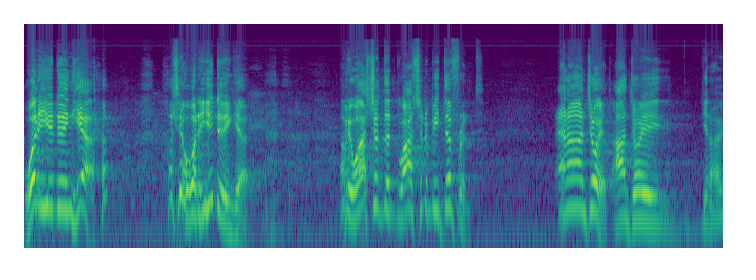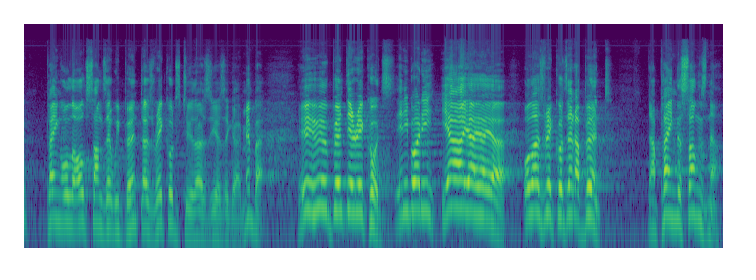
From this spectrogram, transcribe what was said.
What are you doing here? I said, What are you doing here? I mean, why should, the, why should it be different? And I enjoy it. I enjoy, you know, playing all the old songs that we burnt those records to those years ago. Remember? Who burnt their records? Anybody? Yeah, yeah, yeah, yeah. All those records that I burnt. I'm playing the songs now.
